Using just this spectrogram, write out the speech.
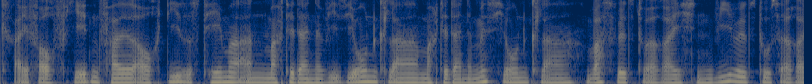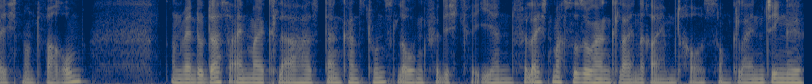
greif auf jeden Fall auch dieses Thema an, mach dir deine Vision klar, mach dir deine Mission klar, was willst du erreichen, wie willst du es erreichen und warum. Und wenn du das einmal klar hast, dann kannst du einen Slogan für dich kreieren. Vielleicht machst du sogar einen kleinen Reim draus, so einen kleinen Jingle,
